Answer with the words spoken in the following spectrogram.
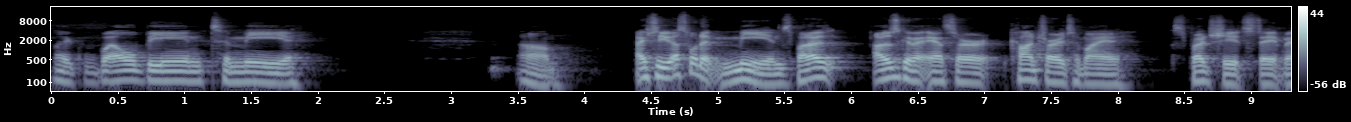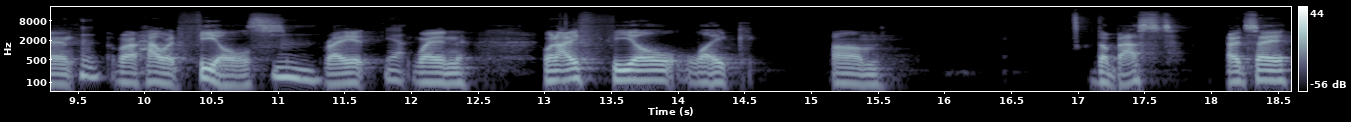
like well-being to me um actually that's what it means, but I I was going to answer contrary to my spreadsheet statement about how it feels, Mm. right? Yeah. When when I feel like um the best, I'd say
